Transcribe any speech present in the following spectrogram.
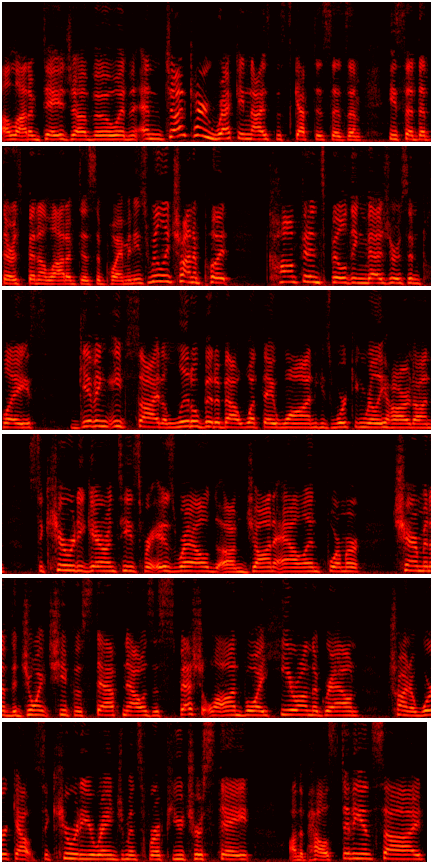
a lot of deja vu. And, and John Kerry recognized the skepticism. He said that there's been a lot of disappointment. He's really trying to put confidence building measures in place, giving each side a little bit about what they want. He's working really hard on security guarantees for Israel. Um, John Allen, former chairman of the Joint Chief of Staff, now is a special envoy here on the ground trying to work out security arrangements for a future state. On the Palestinian side,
